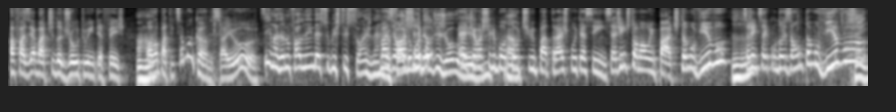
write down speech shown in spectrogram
para fazer a batida de jogo que o Inter fez. Uhum. O Alan saiu mancando, saiu... Sim, mas eu não falo nem das substituições, né? Mas eu, eu falo acho do modelo de jogo É mesmo, que eu acho que ele botou é. o time para trás porque, assim, se a gente tomar um empate, tamo vivo. Uhum. Se a gente sair com 2x1, um, tamo vivo. Sim.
